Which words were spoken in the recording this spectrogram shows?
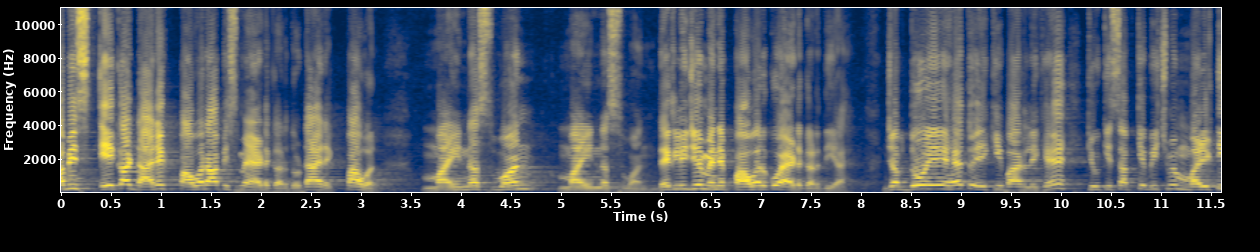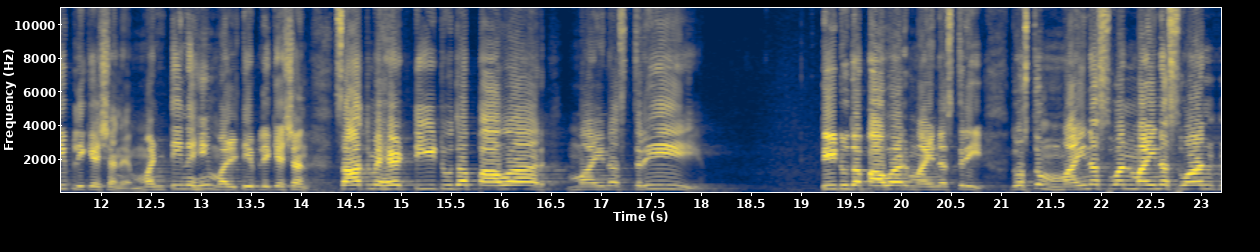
अब इस ए का डायरेक्ट पावर आप इसमें ऐड कर दो, direct power. Minus one minus one. देख लीजिए, मैंने पावर को ऐड कर दिया है। जब दो ए है तो एक ही बार लिखे, क्योंकि सबके बीच में मल्टीप्लीकेशन है। मल्टी नहीं मल्टीप्लीकेशन साथ में है T to the power minus three T to the power minus three दोस्तों minus one minus one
